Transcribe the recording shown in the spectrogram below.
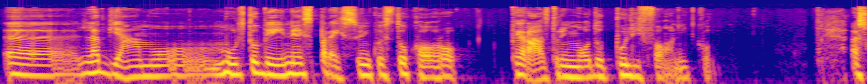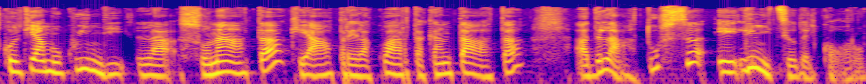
eh, l'abbiamo molto bene espresso in questo coro, peraltro in modo polifonico. Ascoltiamo quindi la sonata che apre la quarta cantata ad Latus e l'inizio del coro.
